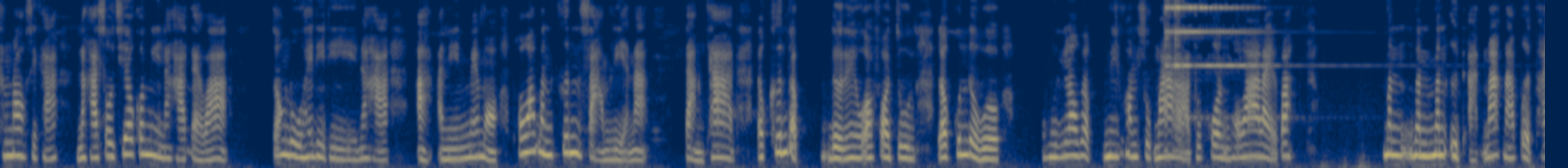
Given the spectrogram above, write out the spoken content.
ข้างนอกสิคะนะคะโซเชียลก็มีนะคะ แต่ว่าต้องดูให้ดีๆนะคะ อะอันนี้แม่หมอ เพราะว่ามันขึ้นสามเหรียญอะต่างชาติ แล้วขึ้นแบบ The New of Fortune แล้วขึ้น The World เราแบบมีความสุขมากอะทุกคนเพราะว่าอะไรปะมันมันมันอึดอัดมากนะ เปิดไพ่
